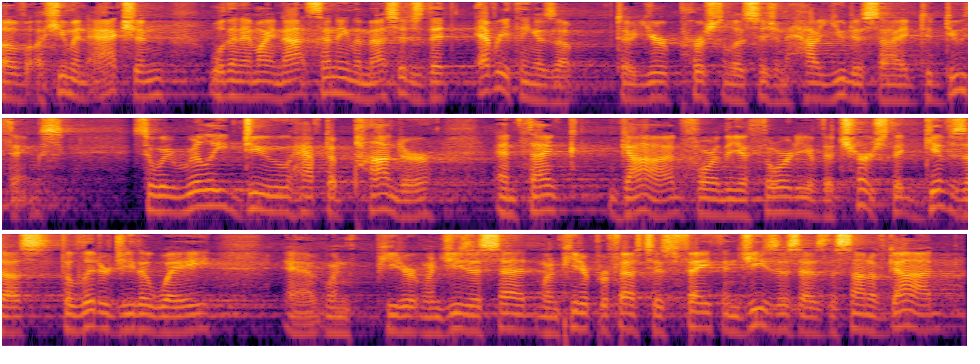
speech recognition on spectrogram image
of a human action, well, then am I not sending the message that everything is up to your personal decision, how you decide to do things? So we really do have to ponder and thank God for the authority of the church that gives us the liturgy the way uh, when Peter when Jesus said when Peter professed his faith in Jesus as the son of God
